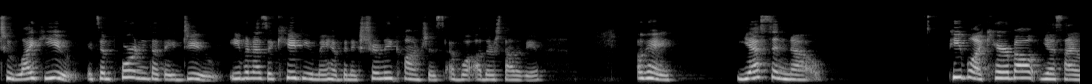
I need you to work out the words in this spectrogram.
to like you. It's important that they do. Even as a kid, you may have been extremely conscious of what others thought of you. Okay, yes and no. People I care about, yes, I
